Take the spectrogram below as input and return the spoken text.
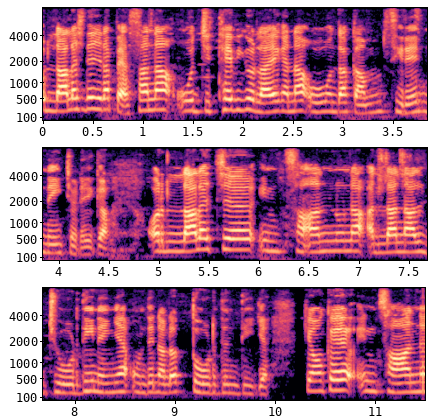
ਉਹ ਲਾਲਚ ਦੇ ਜਿਹੜਾ ਪੈਸਾ ਨਾ, ਉਹ ਜਿੱਥੇ ਵੀ ਉਹ ਲਾਏਗਾ ਨਾ, ਉਹ ਉਹਦਾ ਕੰਮ ਸਿਰੇ ਨਹੀਂ ਚੜੇਗਾ ਔਰ ਲਾਲਚ ਇਨਸਾਨ ਨੂੰ ਨਾ ਅੱਲਾ ਨਾਲ ਜੋੜਦੀ ਨਹੀਂ ਹੈ, ਉਹਦੇ ਨਾਲ ਤੋੜ ਦਿੰਦੀ ਹੈ। ਕਿਉਂਕਿ ਇਨਸਾਨ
